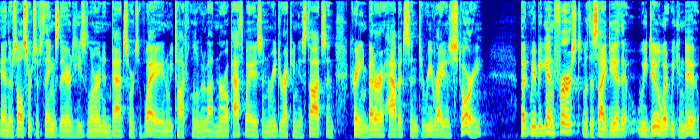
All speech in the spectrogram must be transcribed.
and there's all sorts of things there that he's learned in bad sorts of way and we talked a little bit about neural pathways and redirecting his thoughts and creating better habits and to rewrite his story but we begin first with this idea that we do what we can do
